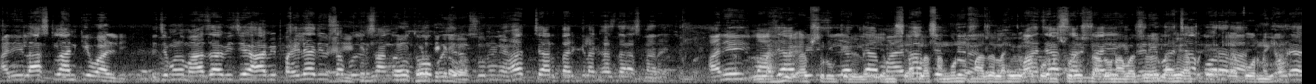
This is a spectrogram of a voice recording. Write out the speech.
आणि लास्टला आणखी वाढली त्याच्यामुळे माझा विजय हा मी पहिल्या दिवसापासून सांगत होतो बजरंग सोनवणे हा चार तारखेला खासदार असणार आहे आणि माझ्या सुरू केलेलं आहे. सांगून माझं वरून सुरेश जाधव नावाचं घ्या. एवढ्या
